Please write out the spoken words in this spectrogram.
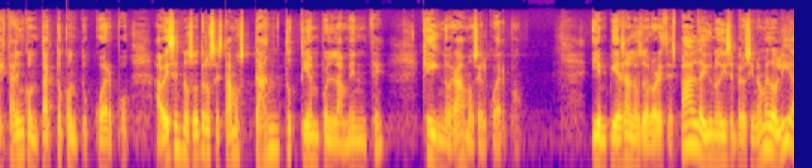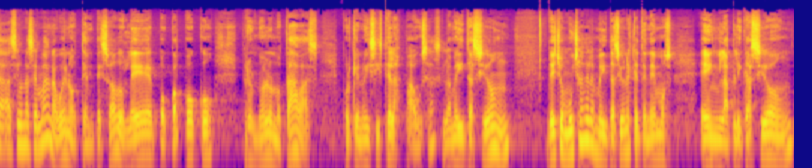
estar en contacto con tu cuerpo. A veces nosotros estamos tanto tiempo en la mente que ignoramos el cuerpo. Y empiezan los dolores de espalda y uno dice, pero si no me dolía hace una semana, bueno, te empezó a doler poco a poco, pero no lo notabas porque no hiciste las pausas. La meditación, de hecho, muchas de las meditaciones que tenemos en la aplicación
